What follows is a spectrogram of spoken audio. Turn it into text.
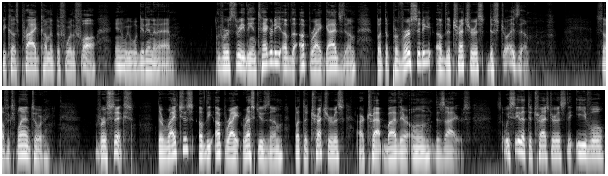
because pride cometh before the fall, and we will get into that. Verse 3 The integrity of the upright guides them, but the perversity of the treacherous destroys them. Self explanatory. Verse 6 The righteous of the upright rescues them, but the treacherous are trapped by their own desires. So we see that the treacherous, the evil,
